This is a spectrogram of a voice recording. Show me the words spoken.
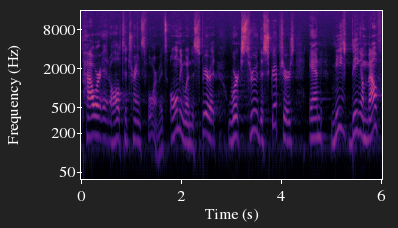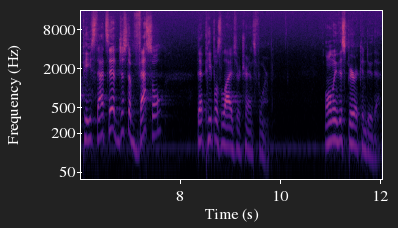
power at all to transform. It's only when the Spirit works through the Scriptures and me being a mouthpiece, that's it, just a vessel, that people's lives are transformed. Only the Spirit can do that.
